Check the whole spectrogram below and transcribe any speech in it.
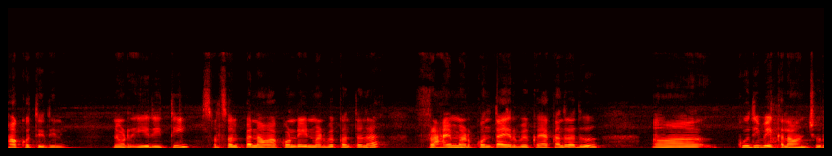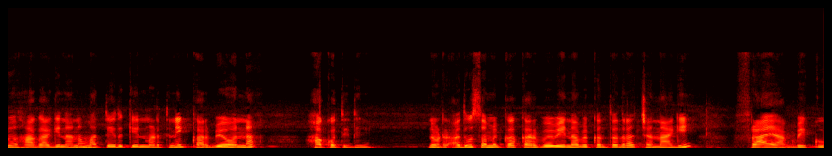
ಹಾಕೋತಿದ್ದೀನಿ. ನೋಡಿರಿ, ಈ ರೀತಿ ಸ್ವಲ್ಪ ಸ್ವಲ್ಪ ನಾವು ಹಾಕ್ಕೊಂಡು ಏನು ಮಾಡಬೇಕು ಅಂತಂದ್ರೆ ಫ್ರೈ ಮಾಡ್ಕೊತಾ ಇರಬೇಕು. ಯಾಕಂದ್ರೆ ಅದು ಕುದಿಬೇಕಲ್ಲ ಒಂಚೂರು. ಹಾಗಾಗಿ ನಾನು ಮತ್ತೆ ಇದಕ್ಕೆ ಏನು ಮಾಡ್ತೀನಿ, ಕರ್ಬೇವನ್ನು ಹಾಕೋತಿದ್ದೀನಿ. ನೋಡಿರಿ, ಅದು ಸಮಯಕ್ಕೆ ಕರಿಬೇವು ಏನಾಗಬೇಕಂತಂದ್ರೆ ಚೆನ್ನಾಗಿ ಫ್ರೈ ಆಗಬೇಕು.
